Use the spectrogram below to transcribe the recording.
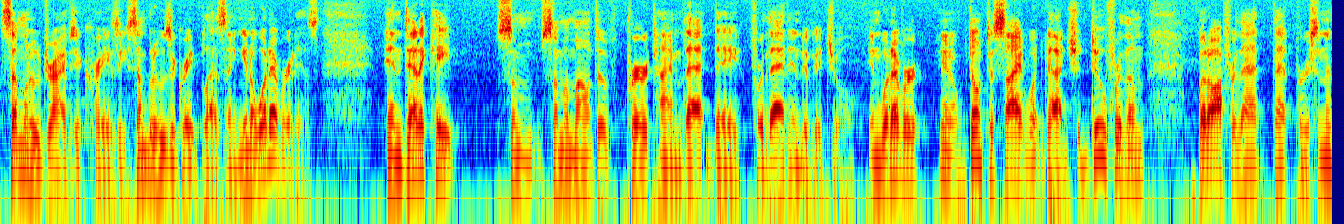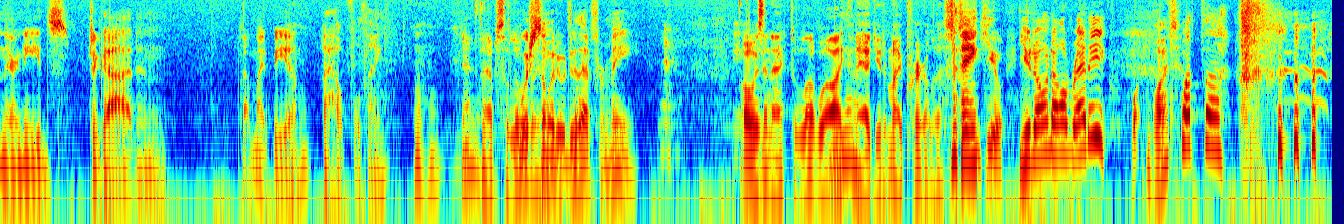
someone who drives you crazy, somebody who's a great blessing, you know, whatever it is. And dedicate some some amount of prayer time that day for that individual in whatever you know don't decide what god should do for them but offer that that person and their needs to god and that might be a, mm-hmm. a helpful thing mm-hmm. yeah absolutely i wish somebody would do that for me always an act of love. Well i yeah. can add you to my prayer list. Thank you. You don't already? Wh- what? What the?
